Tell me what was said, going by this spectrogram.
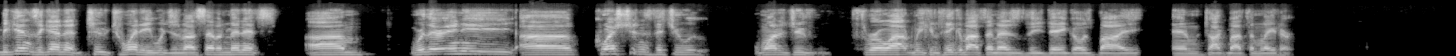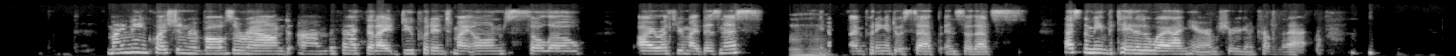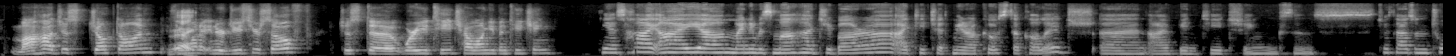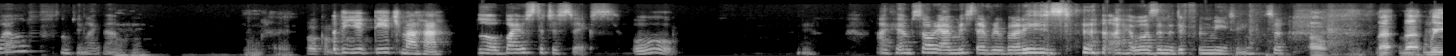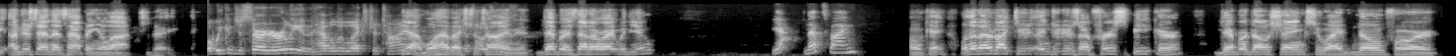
begins again at 2.20, which is about seven minutes. Um, were there any uh, questions that you wanted to throw out and we can think about them as the day goes by and talk about them later? My main question revolves around um, the fact that I do put into my own solo IRA through my business. Mm-hmm. You know, I'm putting into a SEP, and so that's that's the meat and potato of why I'm here. I'm sure you're going to cover that. Maha just jumped on. If right. you want to introduce yourself, just uh, where you teach, how long you've been teaching. Yes, hi. I um, my name is Maha Jibara. I teach at MiraCosta College, and I've been teaching since 2012, something like that. Mm-hmm. Okay. Welcome. What do you teach, Maha? Oh, biostatistics. Oh. I, am sorry I missed everybody's. I was in a different meeting. So. Oh, that that we understand that's happening a lot today. But we can just start early and have a little extra time. Yeah, we'll have extra time. Deborah, is that all right with you? Yeah, that's fine. Okay. Well, then I would like to introduce our first speaker, Deborah Dahl Shanks, who I've known for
